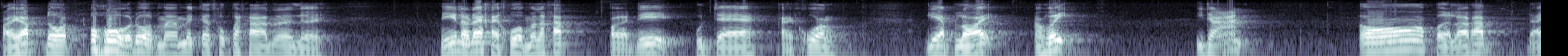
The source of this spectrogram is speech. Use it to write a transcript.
ไปครับ โดด โอ้โห โดดมาไม่กระทบกระทานอะไรเลย นี่เราได้ไขควงมาแล้วครับ เปิดนี่กุญแจไขควง เรียบร้อย เอาเฮ้ย อีธาน อ๋อ เปิดแล้วครับ ได้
